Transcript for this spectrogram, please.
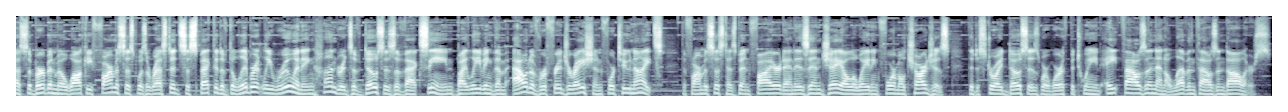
A suburban Milwaukee pharmacist was arrested suspected of deliberately ruining hundreds of doses of vaccine by leaving them out of refrigeration for two nights. The pharmacist has been fired and is in jail awaiting formal charges. The destroyed doses were worth between $8,000 and $11,000.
